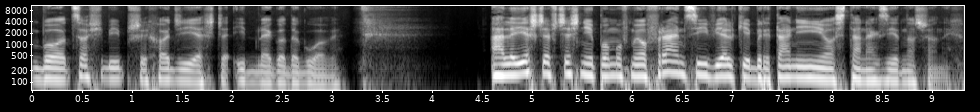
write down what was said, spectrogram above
bo coś mi przychodzi jeszcze innego do głowy. Ale jeszcze wcześniej pomówmy o Francji, Wielkiej Brytanii i o Stanach Zjednoczonych.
